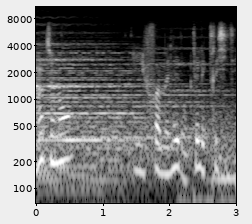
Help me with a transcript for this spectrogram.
Maintenant, il faut amener donc l'électricité.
